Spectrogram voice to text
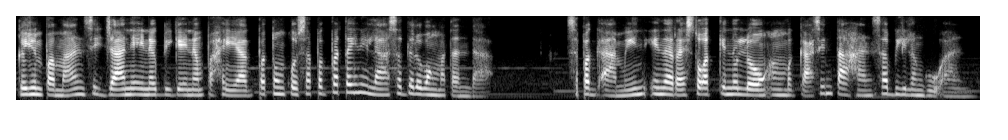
Gayunpaman, si Johnny ay nagbigay ng pahayag patungkol sa pagpatay nila sa dalawang matanda. Sa pag-amin, inaresto at kinulong ang magkasintahan sa bilangguan.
